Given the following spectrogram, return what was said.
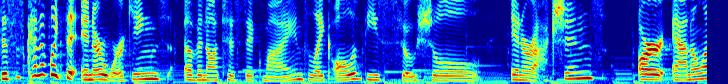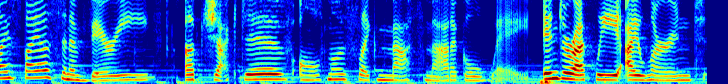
This is kind of like the inner workings of an autistic mind. Like, all of these social interactions are analyzed by us in a very objective, almost like mathematical way. Indirectly, I learned,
